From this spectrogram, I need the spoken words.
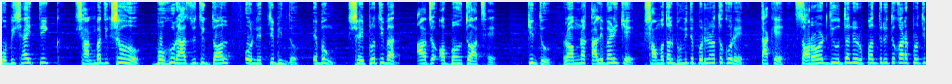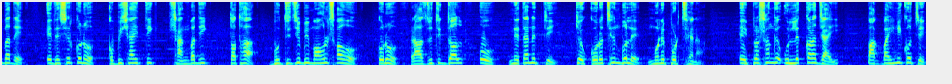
কবি সাহিত্যিক, সাংবাদিক সহ বহু রাজনৈতিক দল ও নেতৃবৃন্দ এবং সেই প্রতিবাদ আজও অব্যাহত আছে। কিন্তু রমনা কালীবাড়িকে সমতল ভূমিতে পরিণত করে তাকে সরোয়ার্দি উদ্যানে রূপান্তরিত করার প্রতিবাদে এদেশের কোনো কবি সাহিত্যিক, সাংবাদিক তথা বুদ্ধিজীবী মহল সহ কোনো রাজনৈতিক দল ও নেতানেত্রী কেউ করেছেন বলে মনে পড়ছে না। এই প্রসঙ্গে উল্লেখ করা যায় পাক বাহিনী কর্তৃক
